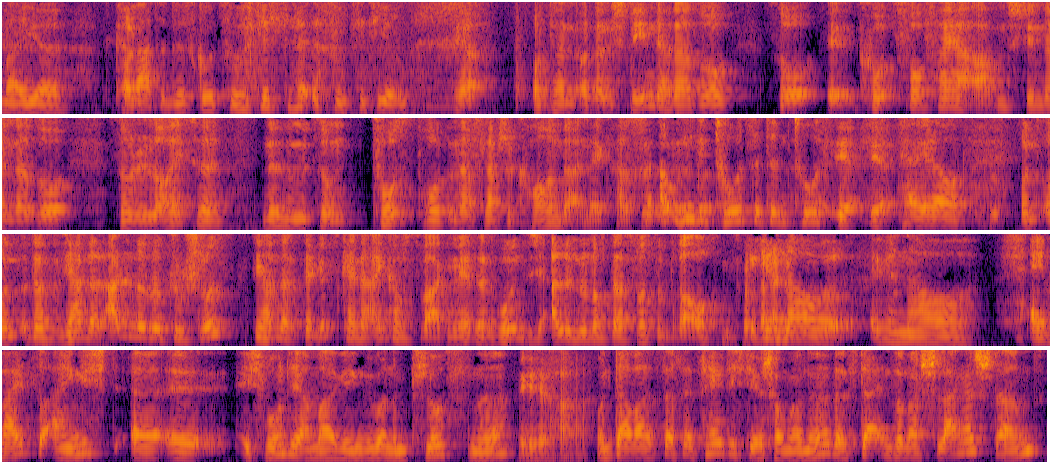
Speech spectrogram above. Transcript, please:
Mal hier Karate-Disco zu, zu zitieren. Ja, und dann, und dann stehen da da so, so äh, kurz vor Feierabend stehen dann da so, so Leute ne, so mit so einem Toastbrot und einer Flasche Korn da an der Kasse. Ungetoastetem Toastbrot. Ja, ja. genau. Und, und das, die haben dann alle nur so zum Schluss, die haben dann, da gibt's keine Einkaufswagen mehr, dann holen sich alle nur noch das, was sie brauchen. Genau, Also genau. Ey, weißt du eigentlich, äh, äh, ich wohnte ja mal gegenüber einem Plus, ne? so, ja. Und da war es, das erzählte ich dir schon mal, ne? Dass ich da in so einer Schlange stand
